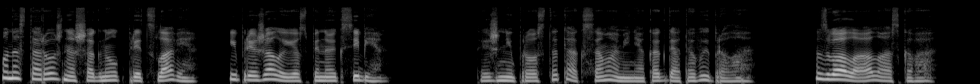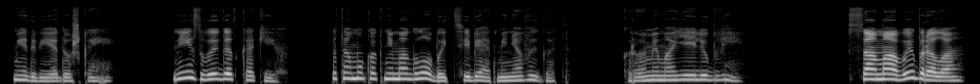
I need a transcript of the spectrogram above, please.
Он осторожно шагнул к предславе и прижал ее спиной к себе. «Ты же не просто так сама меня когда-то выбрала. Звала ласково, медведушкой. Не из выгод каких, потому как не могло быть тебе от меня выгод, кроме моей любви». «Сама выбрала,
